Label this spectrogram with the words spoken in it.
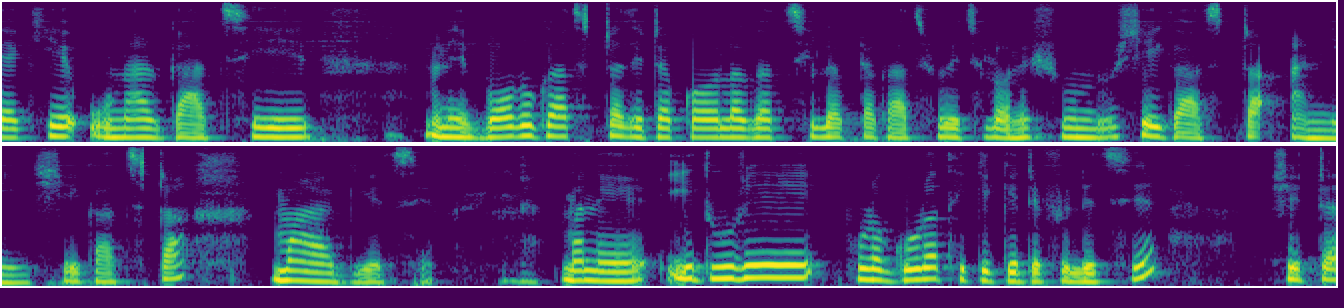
দেখে ওনার গাছের মানে বড় গাছটা যেটা করলা গাছ ছিল, একটা গাছ হয়েছিল অনেক সুন্দর, সেই গাছটা আর নেই, সেই গাছটা মারা গিয়েছে। মানে ইঁদুরে পুরো গোড়া থেকে কেটে ফেলেছে, সেটা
